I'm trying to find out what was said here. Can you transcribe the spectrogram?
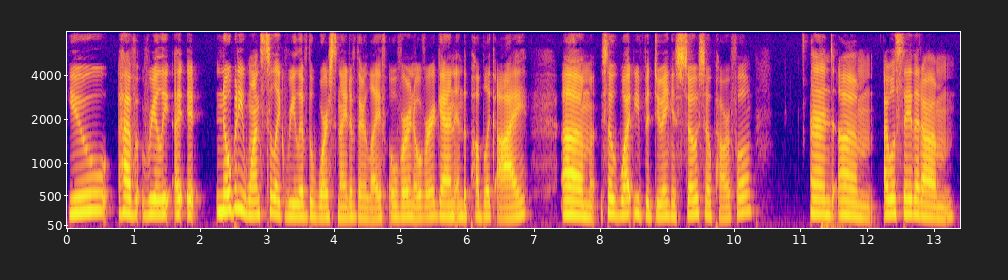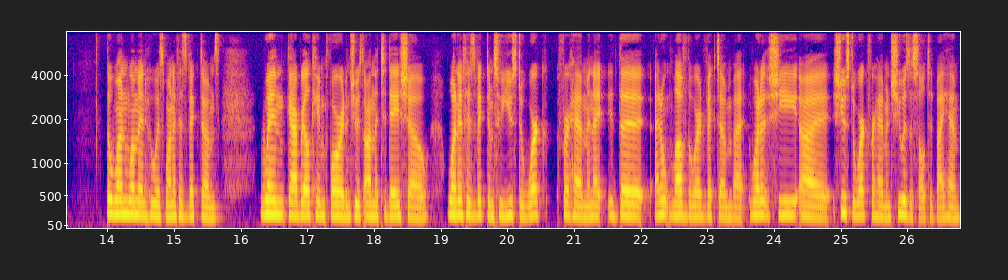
You have really it nobody wants to like relive the worst night of their life over and over again in the public eye. Um so what you've been doing is so so powerful. And um I will say that um the one woman who was one of his victims when Gabrielle came forward and she was on the Today Show, one of his victims who used to work for him, and I the I don't love the word victim, but what she uh, she used to work for him and she was assaulted by him,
